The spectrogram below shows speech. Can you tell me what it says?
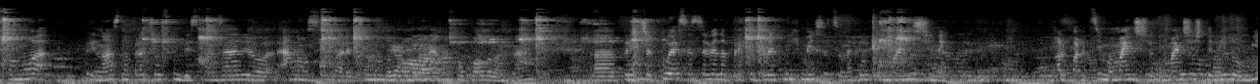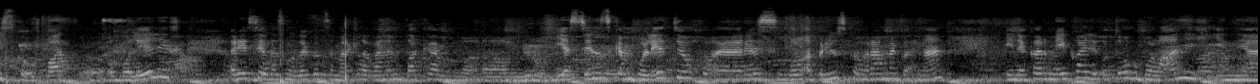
samo pri nas na predšolskem dispanzerju ena oseba, recimo do pola, ena popoldan. Ne? Uh, pričakuje se seveda preko poletnih mesecev nekoliko manjši. Nekoliko ali pa recimo manjše, manjše število obiskov od obolelih. Res je, da smo zdaj, kot sem rekla, v enem takem um, jesenskem poletju, ko je res bolj aprilsko vreme kot ne in je kar nekaj otrok bolanih, in je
